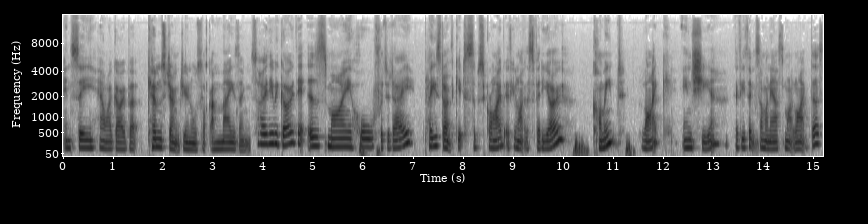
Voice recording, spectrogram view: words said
and see how I go. But Kim's junk journals look amazing. So there we go. That is my haul for today. Please don't forget to subscribe if you like this video. Comment, like and share if you think someone else might like this.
